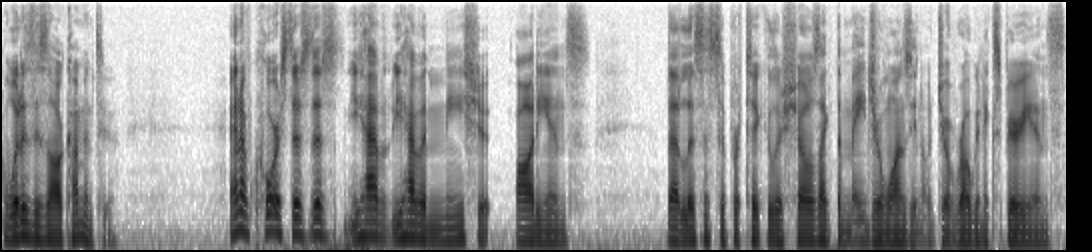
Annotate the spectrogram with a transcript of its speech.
what is this all coming to? And of course, there's this you have you have a niche audience that listens to particular shows like the major ones, you know, Joe Rogan Experience,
